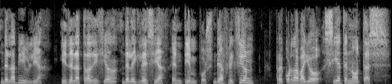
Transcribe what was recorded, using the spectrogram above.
de la Biblia y de la tradición de la Iglesia en tiempos de aflicción, recordaba yo siete notas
